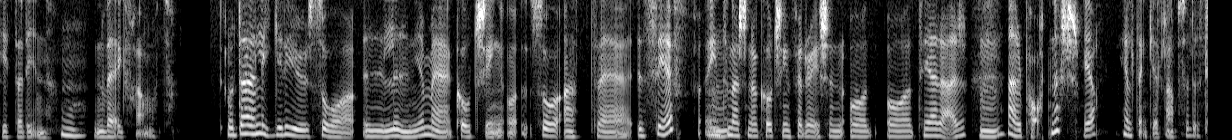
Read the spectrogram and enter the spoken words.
hitta din, Mm. din väg framåt. Och där ligger det ju så i linje med coaching så att eh, ICF, Mm. International Coaching Federation och, och TRR är partners Ja, helt enkelt. absolut.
